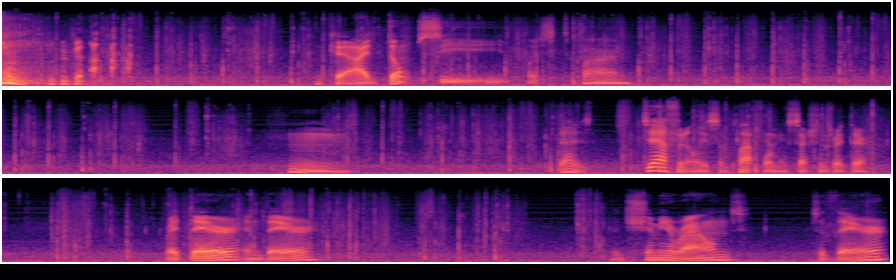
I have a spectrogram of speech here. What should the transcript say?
okay, I don't see a place to climb. Hmm. That is definitely some platforming sections right there. Right there and there. And shimmy around to there.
